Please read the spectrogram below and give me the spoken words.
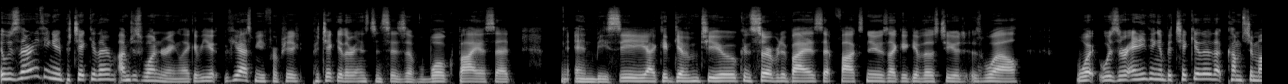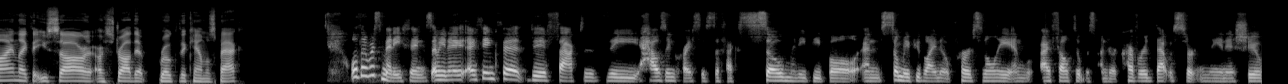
was there anything in particular? I'm just wondering, like, if you if you ask me for particular instances of woke bias at NBC, I could give them to you. Conservative bias at Fox News, I could give those to you as well. What was there anything in particular that comes to mind, like that you saw, or, or straw that broke the camel's back? Well, there was many things. I mean, I, I, think that the fact that the housing crisis affects so many people and so many people I know personally, and I felt it was undercovered, that was certainly an issue.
